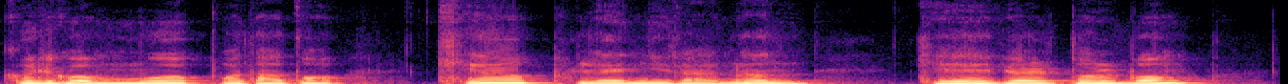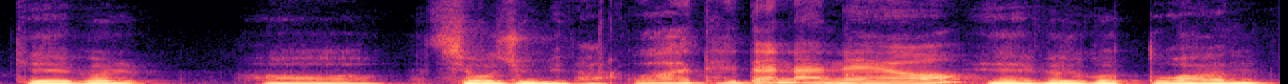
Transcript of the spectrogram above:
그리고 무엇보다도 케어 플랜이라는 개별 돌봄 계획을 어, 세워줍니다. 와, 대단하네요. 예, 그리고 또한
